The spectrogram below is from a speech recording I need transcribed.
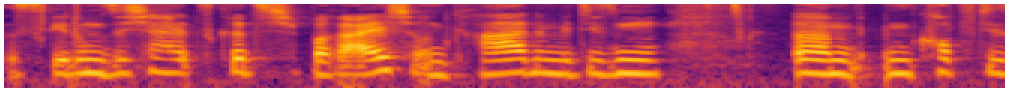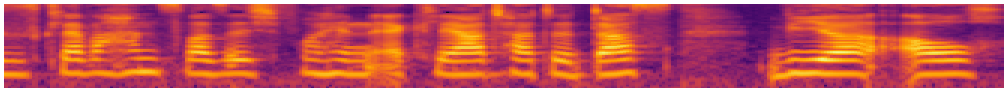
es geht um sicherheitskritische Bereiche und gerade mit diesem ähm, im Kopf dieses Clever Hans, was ich vorhin erklärt hatte, dass wir auch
